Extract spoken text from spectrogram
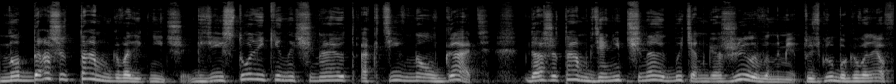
Но даже там, говорит Ницше, где историки начинают активно лгать, даже там, где они начинают быть ангажированными, то есть, грубо говоря, в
